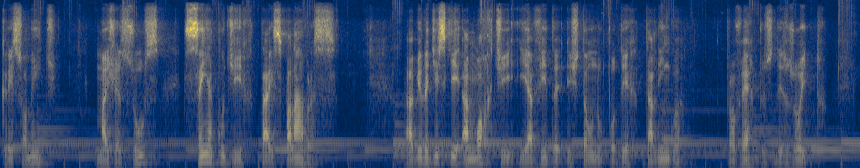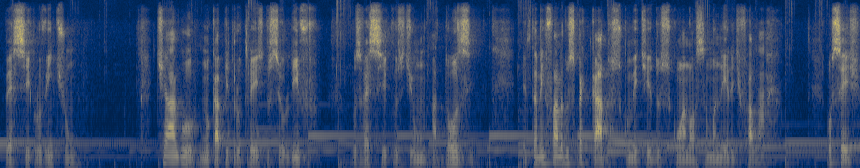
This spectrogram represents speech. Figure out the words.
crê somente. Mas Jesus, sem acudir tais palavras. A Bíblia diz que a morte e a vida estão no poder da língua. Provérbios 18, versículo 21. Tiago, no capítulo 3 do seu livro, os versículos de 1 a 12, ele também fala dos pecados cometidos com a nossa maneira de falar. Ou seja,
